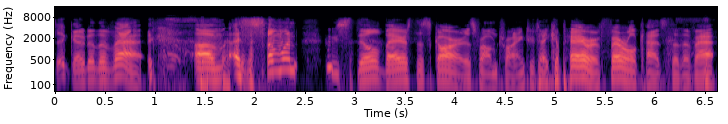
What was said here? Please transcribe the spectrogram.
to go to the vet. Um, as someone who still bears the scars from trying to take a pair of feral cats to the vet,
